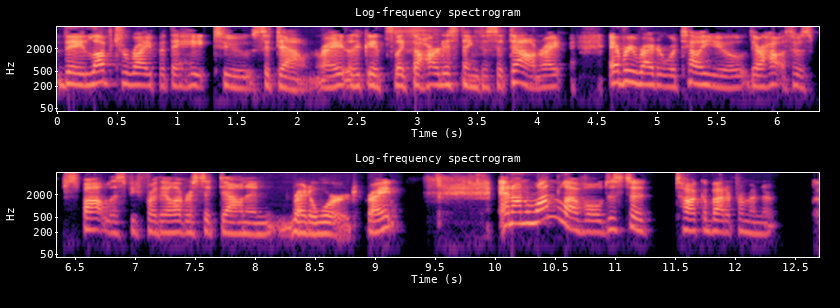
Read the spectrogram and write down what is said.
they love to write, but they hate to sit down, right? Like it's like the hardest thing to sit down, right? Every writer would tell you their house is spotless before they'll ever sit down and write a word, right? And on one level, just to talk about it from an, uh,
